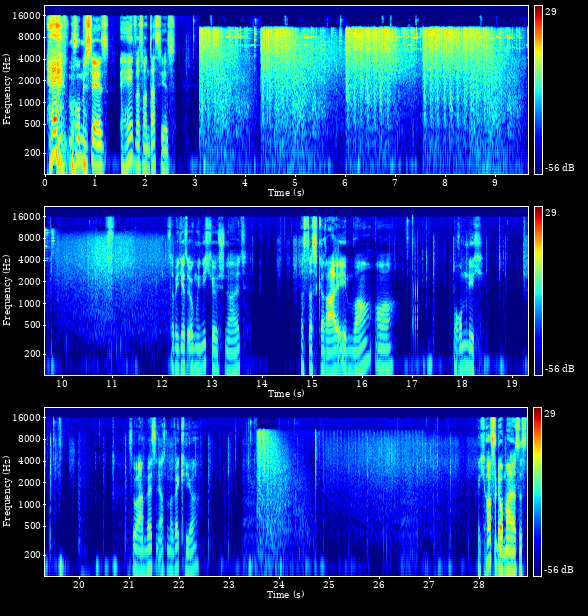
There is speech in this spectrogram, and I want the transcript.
Hä? Warum ist der jetzt... Hä? Was war denn das jetzt? Das habe ich jetzt irgendwie nicht geschnallt. Was das gerade eben war, aber warum nicht? So, am besten erstmal weg hier. Ich hoffe doch mal, dass es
